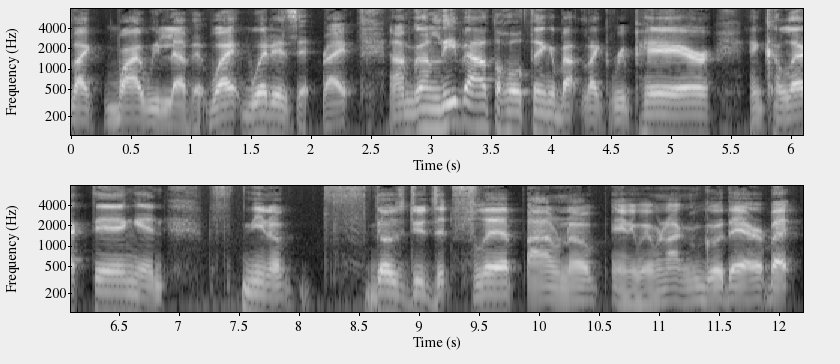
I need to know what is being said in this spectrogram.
like why we love it. What what is it, right? And I'm going to leave out the whole thing about like repair and collecting and you know those dudes that flip. I don't know. Anyway, we're not going to go there, but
